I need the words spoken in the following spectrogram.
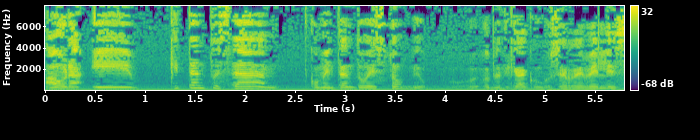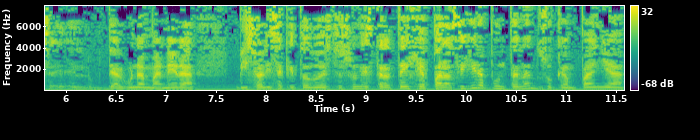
Ahora, eh, ¿qué tanto está comentando esto? Digo, hoy platicaba con José Reveles, eh, de alguna manera visualiza que todo esto es una estrategia para seguir apuntalando su campaña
